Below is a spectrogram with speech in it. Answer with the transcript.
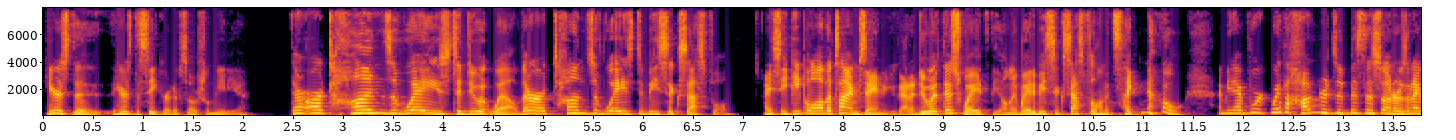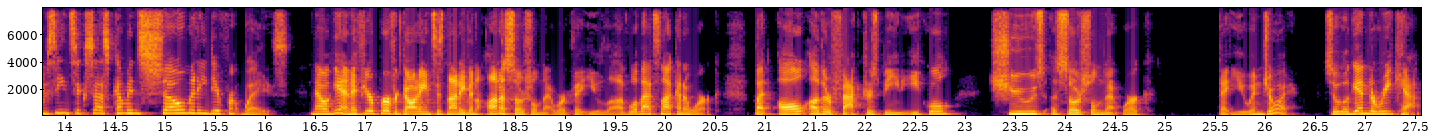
Here's the here's the secret of social media. There are tons of ways to do it well. There are tons of ways to be successful. I see people all the time saying, you got to do it this way. It's the only way to be successful. And it's like, no. I mean, I've worked with hundreds of business owners and I've seen success come in so many different ways. Now, again, if your perfect audience is not even on a social network that you love, well, that's not going to work. But all other factors being equal, choose a social network that you enjoy. So, again, to recap,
